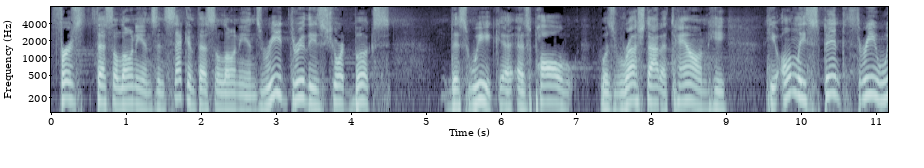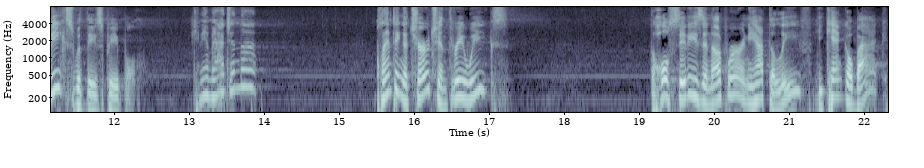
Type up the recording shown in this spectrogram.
First Thessalonians and Second Thessalonians. Read through these short books this week. As Paul was rushed out of town, he, he only spent three weeks with these people. Can you imagine that? Planting a church in three weeks? The whole city's in uproar and you have to leave? He can't go back?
